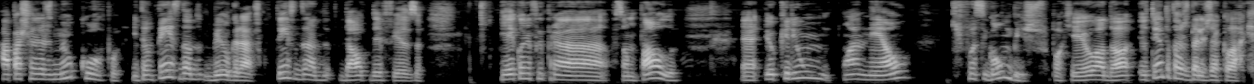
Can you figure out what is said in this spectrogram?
à partir do meu corpo. Então tem esse dado biográfico, tem esse dado da autodefesa. E aí quando eu fui para São Paulo, é, eu queria um, um, anel que fosse igual um bicho, porque eu adoro. Eu tenho a tatuagem da Ligia Clark.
